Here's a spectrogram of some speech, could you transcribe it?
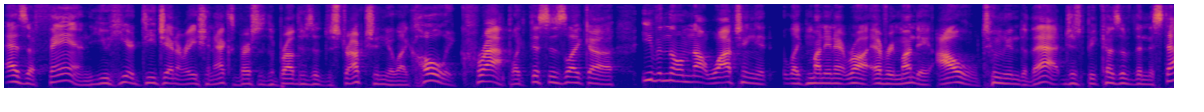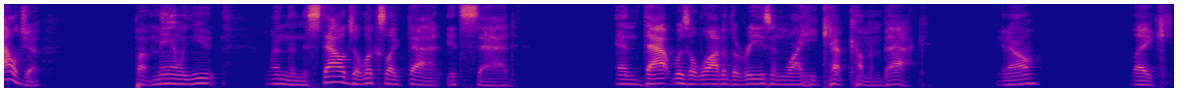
as a fan, you hear D-Generation X versus the Brothers of Destruction, you're like, holy crap. Like this is like a even though I'm not watching it like Monday Night Raw every Monday, I'll tune into that just because of the nostalgia. But man, when you when the nostalgia looks like that, it's sad. And that was a lot of the reason why he kept coming back. You know? Like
